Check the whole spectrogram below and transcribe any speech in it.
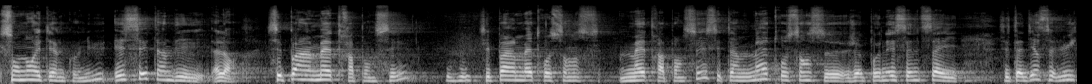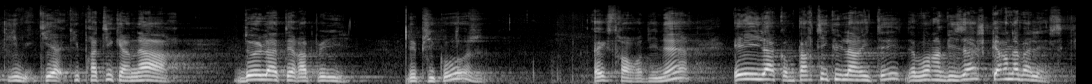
Son nom était inconnu et c'est un des. Alors, c'est pas un maître à penser, Mhm. c'est pas un maître au sens maître à penser, c'est un maître au sens euh, japonais sensei, c'est-à-dire celui qui, qui a- qui pratique un art de la thérapie des psychoses extraordinaire et il a comme particularité d'avoir un visage carnavalesque.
